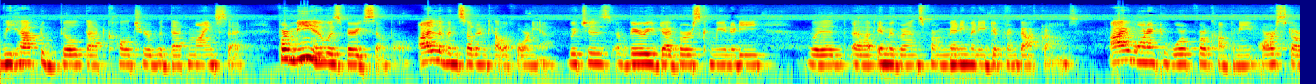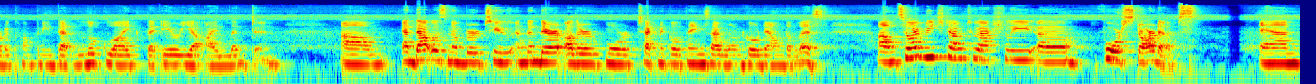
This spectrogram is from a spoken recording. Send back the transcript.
we have to build that culture with that mindset for me, it was very simple. I live in Southern California, which is a very diverse community with uh, immigrants from many, many different backgrounds. I wanted to work for a company or start a company that looked like the area I lived in. Um, and that was number two. And then there are other more technical things. I won't go down the list. Um, so I reached out to actually uh, four startups, and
